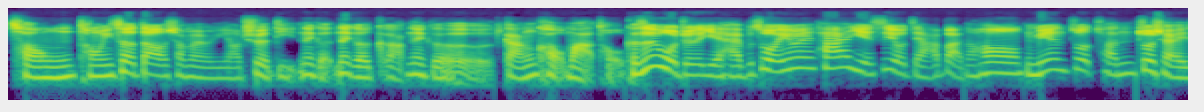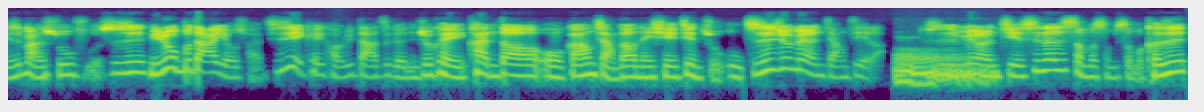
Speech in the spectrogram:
从同一侧到小美人鱼要去的地那个那个港那个港口码头。可是我觉得也还不错，因为它也是有甲板，然后里面坐船坐起来也是蛮舒服的。就是你如果不搭游船，其实也可以考虑搭这个，你就可以看到我刚刚讲到那些建筑物，只是就没有人讲解了，就是没有人解释那是什么什么什么。可是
